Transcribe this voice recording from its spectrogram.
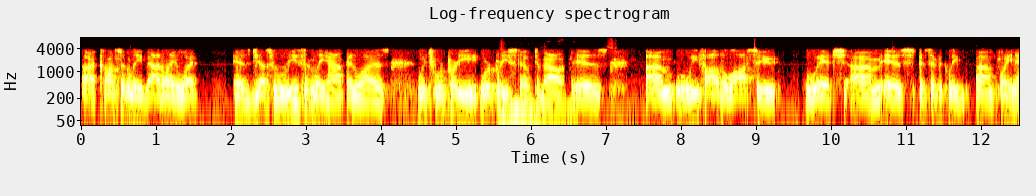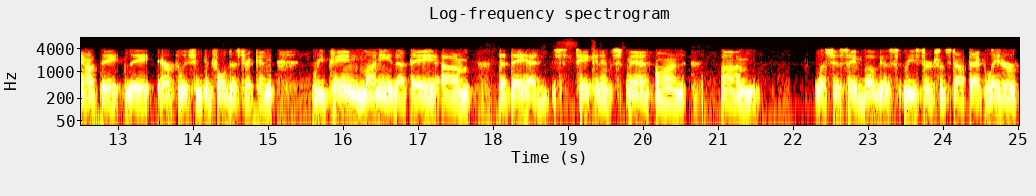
uh, constantly battling what has just recently happened was, which we're pretty we're pretty stoked about, is um, we filed a lawsuit which um, is specifically um, pointing out the the air pollution control district and repaying money that they um, that they had taken and spent on. Um, let's just say bogus research and stuff that later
